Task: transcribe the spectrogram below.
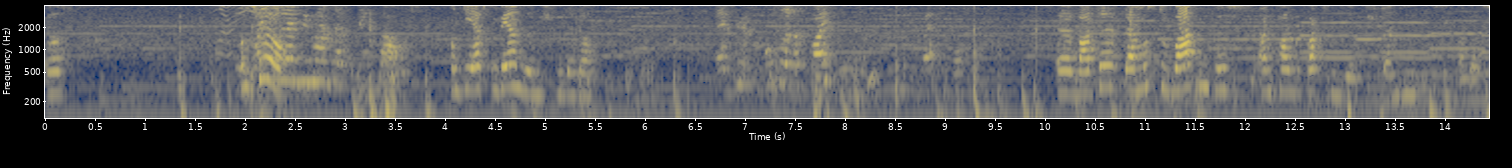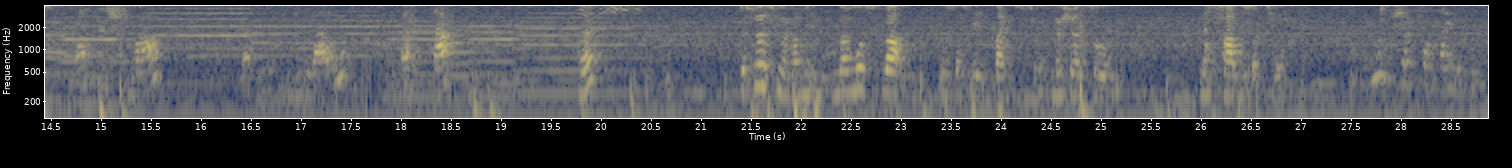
Ja. Und hier. denn, wie man das Ding baut? Und die ersten Bären sind wieder da. Äh, wo soll das Weiße hin? Äh, warte, da musst du warten, bis ein paar gewachsen sind. Dann sieht, sieht man das. Das ist schwarz. Das ist blau. Was ist das? Hä? Das wissen wir noch nicht. Man muss warten, bis das jetzt wächst. Ich möchte das so nach Farbe sortieren. Hm, ich hab schon reingeguckt.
